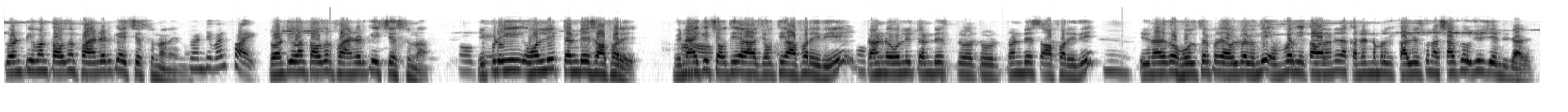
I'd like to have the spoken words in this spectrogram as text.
twenty one thousand five హండ్రెడ్కి ఇచ్చేస్తున్నా నేను. Twenty one five twenty one thousand five హండ్రెడ్కి ఇచ్చేస్తున్నా. ఇప్పుడు only ten days offer Vinayaka. Chavithi Chavithi offer ఇది. Ten only ten days ten days offer ఇది. ఇది నా దగ్గర హోల్సేల్ ప్రైస్ అవైలబుల్ ఉంది. ఎవరికి కావాలంటే నా కంటెంట్ నెంబర్కి కాల్ చేసుకుని నా షాప్కి విజిట్ చేయండి డైరెక్ట్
